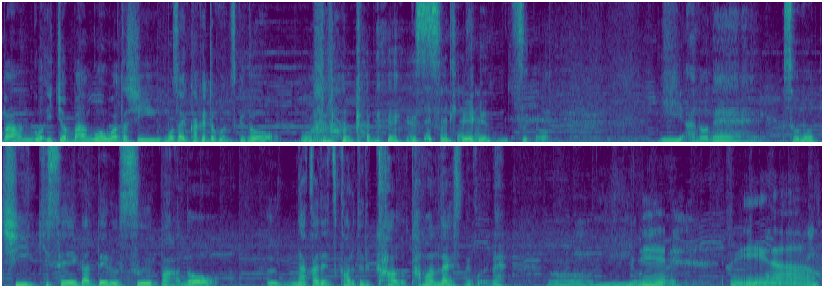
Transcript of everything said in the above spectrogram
番号一応番号を私モザイクかけとくんですけどもうなんかね すげえんですよ。いいあのねその地域性が出るスーパーのう中で使われてるカードたまんないですねこれね。うんいいよね。ね。いいな。うん。行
